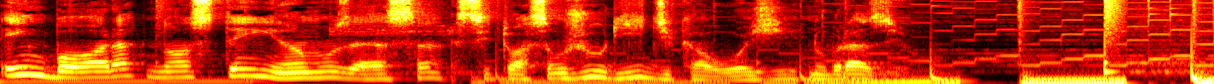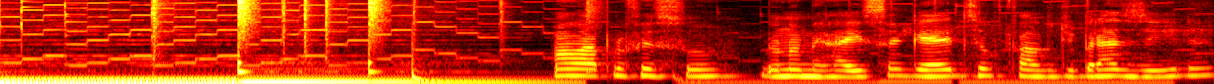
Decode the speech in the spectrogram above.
embora nós tenhamos essa situação jurídica hoje no Brasil. Olá, professor. Meu nome é Raíssa Guedes, eu falo de Brasília.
